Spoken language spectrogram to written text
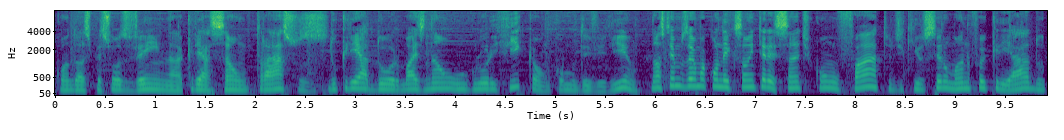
quando as pessoas veem na criação traços do Criador, mas não o glorificam como deveriam, nós temos aí uma conexão interessante com o fato de que o ser humano foi criado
